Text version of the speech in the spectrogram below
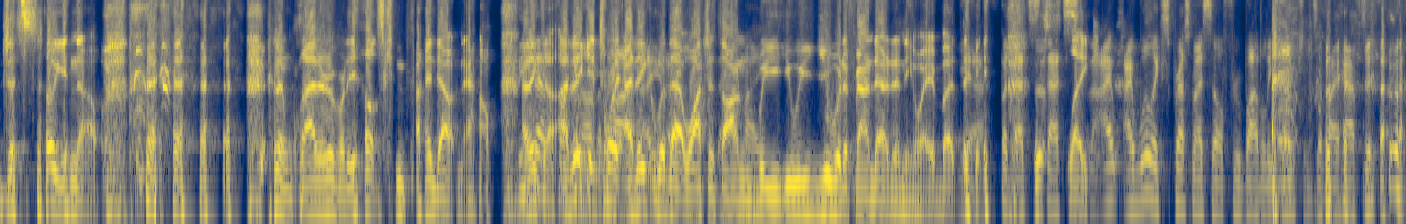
Just so you know, and I'm glad everybody else can find out now. I think I think it twenty, I think with that watchathon we you we, you would have found out anyway. But yeah, but that's that's like- like I, I will express myself through bodily functions if I have to.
